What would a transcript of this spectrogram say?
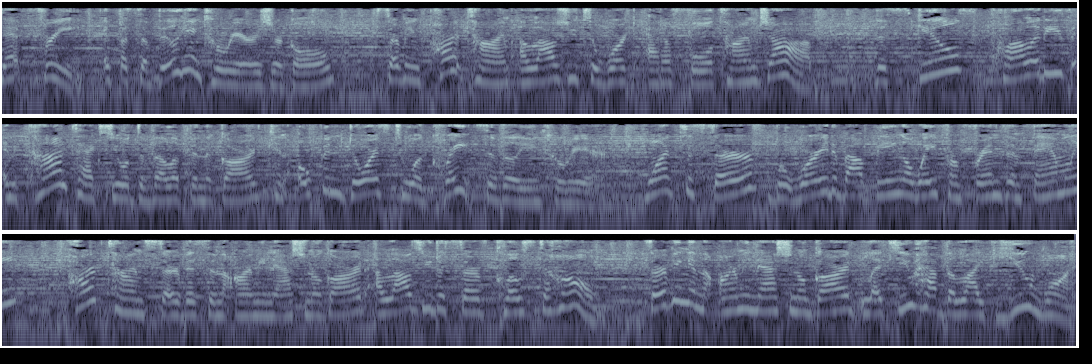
debt-free. If a civilian career is your goal, serving part-time allows you to work at a full-time job. The skills, qualities, and contacts you'll develop in the Guard can open doors to a great civilian career. Want to serve but worried about being away from friends and family? Part-time service in the Army National Guard allows you to serve close to home. Serving in the Army National Guard lets you have the life you want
